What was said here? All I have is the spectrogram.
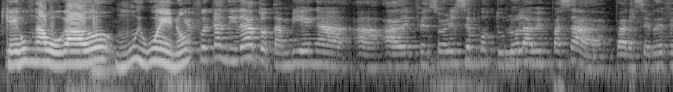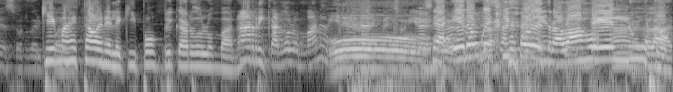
que es un abogado muy bueno. Que fue candidato también a, a, defensor. Él se postuló la vez pasada para ser defensor del ¿Quién más estaba en el equipo? Ricardo Lombana. Ah, Ricardo Lombana viene de la defensoría. O sea, era un equipo de trabajo de lujo.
